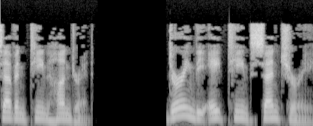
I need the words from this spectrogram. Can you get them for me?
1700. During the 18th century,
